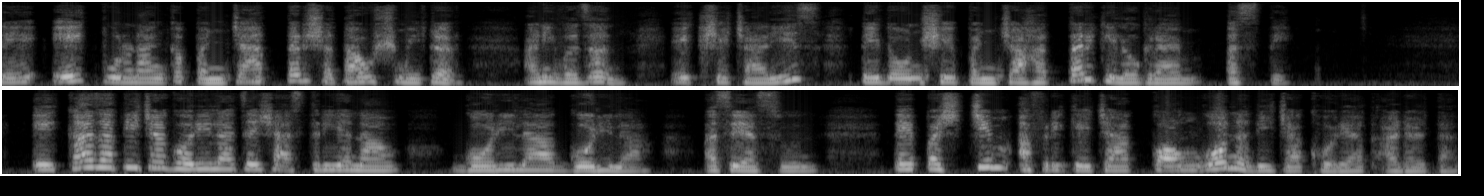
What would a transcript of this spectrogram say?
ते एक पूर्णांक पंचाहत्तर शतांश मीटर आणि वजन एकशे चाळीस ते दोनशे पंचाहत्तर किलोग्रॅम असते. एका जातीच्या गोरिलाचे शास्त्रीय नाव गोरिला गोरिला असे असून ते पश्चिम आफ्रिकेच्या कॉंगो नदीच्या खोऱ्यात आढळतात.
